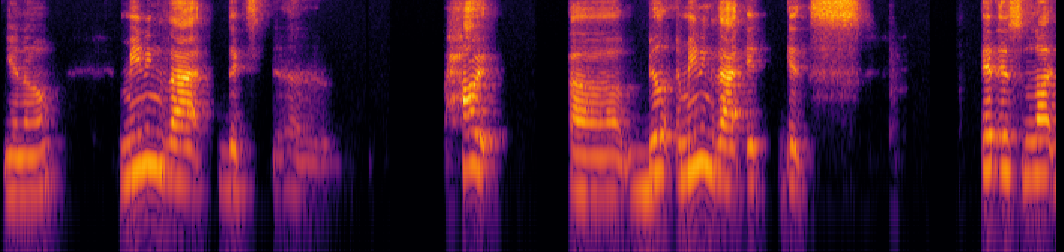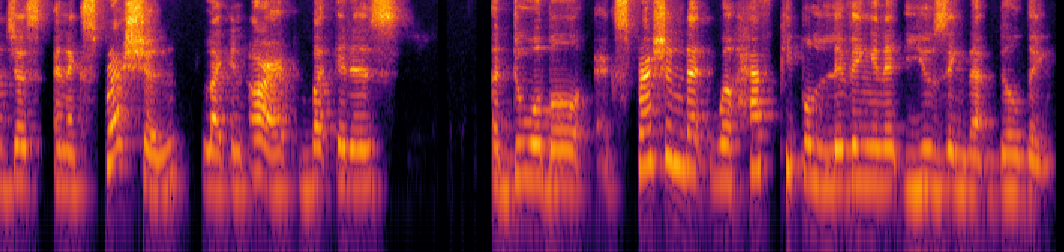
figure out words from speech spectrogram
You know, meaning that the uh, how it, uh, meaning that it it's it is not just an expression like in art, but it is a doable expression that will have people living in it using that building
